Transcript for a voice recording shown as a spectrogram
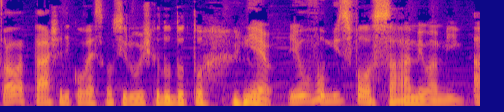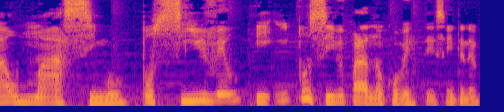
Qual a taxa de conversão cirúrgica do Dr. Daniel? Eu vou me esforçar, meu amigo, ao máximo possível e impossível para não converter, você entendeu?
